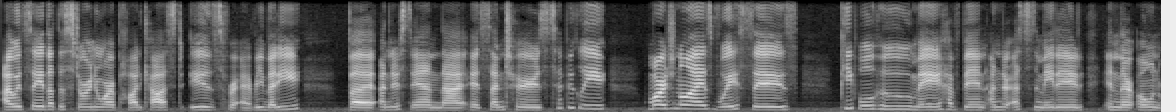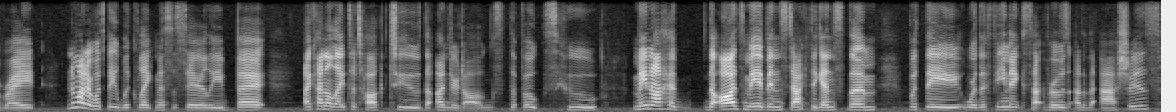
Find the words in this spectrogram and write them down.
I would say that the StoryNoir podcast is for everybody, but understand that it centers typically marginalized voices, people who may have been underestimated in their own right, no matter what they look like necessarily. But I kind of like to talk to the underdogs, the folks who may not have, the odds may have been stacked against them, but they were the phoenix that rose out of the ashes,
